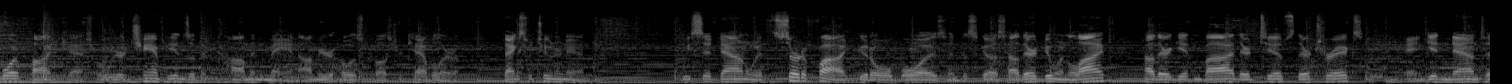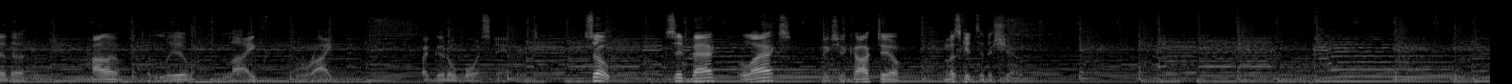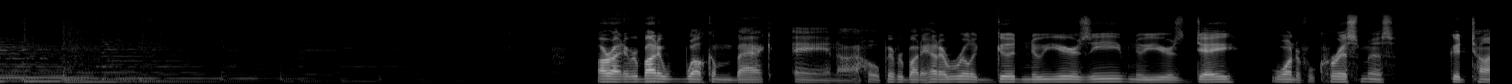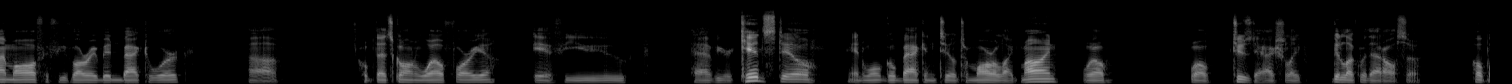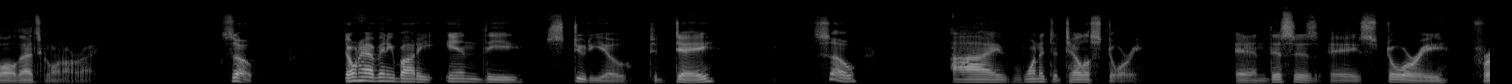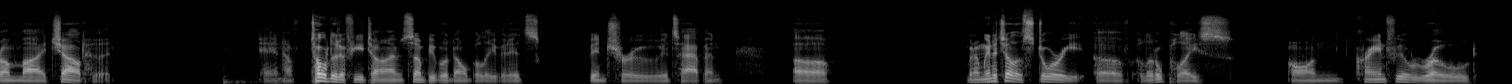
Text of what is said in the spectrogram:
Boy podcast, where we are champions of the common man. I'm your host, Buster Caballero. Thanks for tuning in. We sit down with certified good old boys and discuss how they're doing life, how they're getting by, their tips, their tricks, and getting down to the how to live life right by good old boy standards. So, sit back, relax, mix your cocktail, and let's get to the show. All right, everybody, welcome back. And I hope everybody had a really good New Year's Eve, New Year's Day, wonderful Christmas, good time off if you've already been back to work. Uh, hope that's going well for you. If you have your kids still and won't go back until tomorrow, like mine, well, well, Tuesday actually. Good luck with that also. Hope all that's going all right. So, don't have anybody in the studio today. So, I wanted to tell a story. And this is a story from my childhood. And I've told it a few times. Some people don't believe it. It's been true, it's happened. Uh, but I'm going to tell the story of a little place on Cranfield Road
